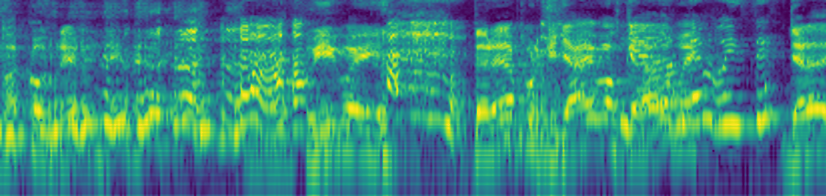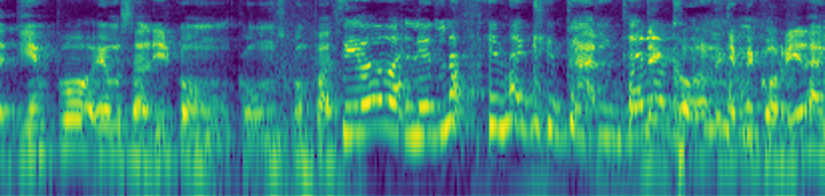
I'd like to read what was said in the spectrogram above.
va a correr? güey? Y me fui, güey. Pero era porque ya habíamos ¿Y quedado, güey. Ya era de tiempo, íbamos a salir con, con unos compas. Sí iba a valer la pena que te Ah, quitaran. de que me corrieran.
